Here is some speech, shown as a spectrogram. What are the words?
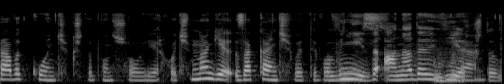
правый кончик, чтобы он шел вверх. Очень многие заканчивают его вниз. Вниз, а надо вверх, Да. чтобы.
